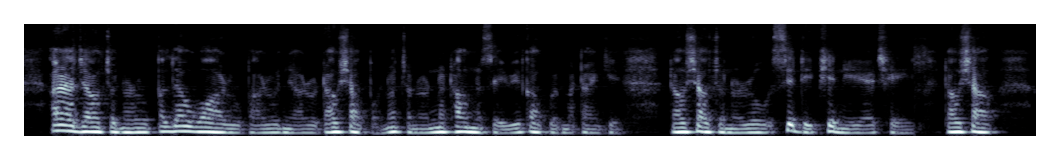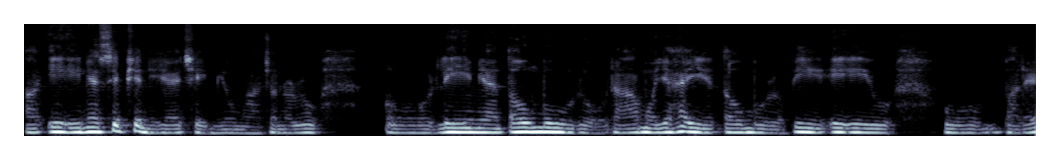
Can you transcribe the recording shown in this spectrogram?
။အဲဒါကြောင့်ကျွန်တော်တို့ပလက်ဝါတို့ဘာလို့ညာတို့တောက်လျှောက်ပေါ့နော်ကျွန်တော်တို့2020ရွေးကောက်ပွဲမတိုင်ခင်တောက်လျှောက်ကျွန်တော်တို့စစ်တွေဖြစ်နေတဲ့အချိန်တောက်လျှောက် AA နဲ့စစ်ဖြစ်နေတဲ့အချိန်မျိုးမှာကျွန်တော်တို့ ဟိုလေယာဉ်မြန်သုံးဖို့တို့ဒါမှမဟုတ်ရဟတ်ယာဉ်သုံးဖို့တို့ပြီးရင် AA ကိုဟိုဗါလဲ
